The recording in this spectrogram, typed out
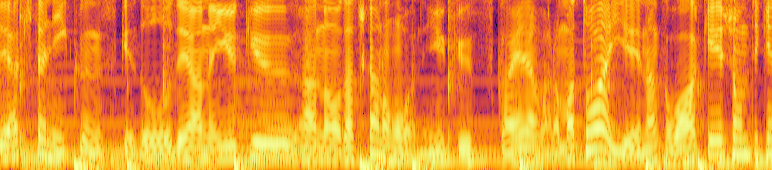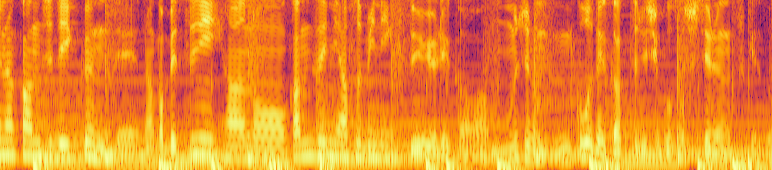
で秋田に行くんすけどであの有給あの立川の方はね有給使いながらまあとはいえなんかワーケーション的な感じで行くんでなんか別にあの完全に遊びに行くというよりかはむしろ向こうでがっつり仕事してるんですけど、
